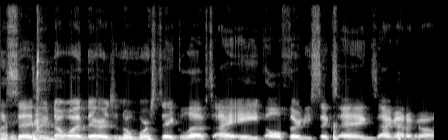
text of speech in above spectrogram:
he said, you know what? There is no more steak left. I ate all 36 eggs. I gotta go.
